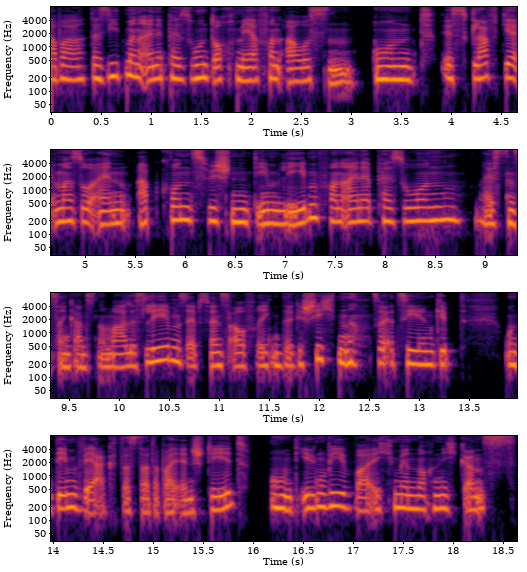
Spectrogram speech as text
aber da sieht man eine Person doch mehr von außen. Und es klafft ja immer so ein Abgrund zwischen dem Leben von einer Person, meistens ein ganz normales Leben, selbst wenn es aufregende Geschichten zu erzählen gibt, und dem Werk, das da dabei entsteht. Und irgendwie war ich mir noch nicht ganz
